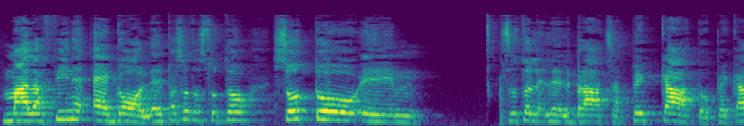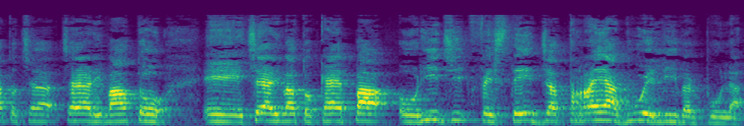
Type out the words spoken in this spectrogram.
ma alla fine è gol, è passato sotto, sotto, ehm, sotto le, le, braccia, peccato, peccato c'era, arrivato, eh, c'era arrivato Kepa, Origi festeggia 3 a 2 Liverpool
